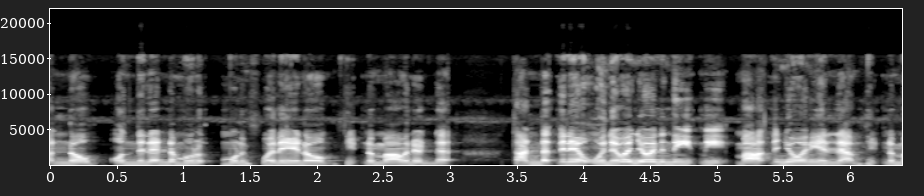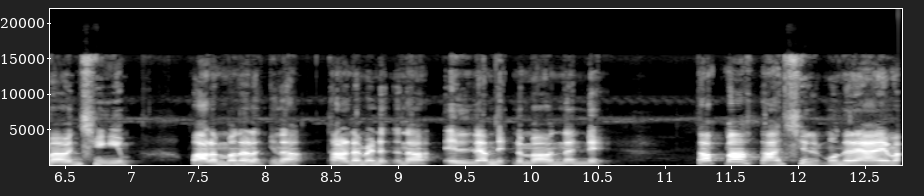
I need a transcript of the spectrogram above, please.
തണ്ണവും ഒന്ന് രണ്ട് മുറി മുറിപ്പുരയിടവും തിണ്ണുമാവനുണ്ട് തണ്ടത്തിന് ഉനവ ജോലി നീട്ടി മാറ്റി ജോലിയെല്ലാം തിണ്ണുമാവൻ ചെയ്യും. പറമ്പ് നിറഞ്ഞ തടമെടുക്കുന്ന എല്ലാം തിട്ടുമ്പാവൻ തന്നെ. തപ്പ കാച്ചിൽ മുതലായവ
